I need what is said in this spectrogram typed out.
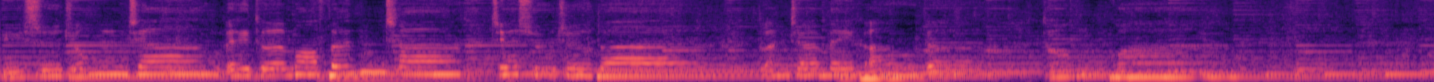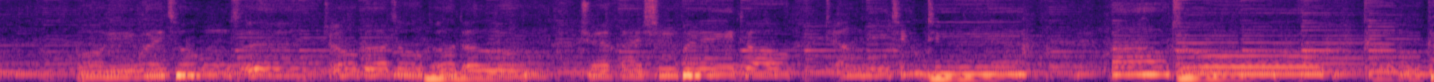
于是终将被吞没分岔，结束这段短暂美好的还是回头。将你紧紧抱住，可不可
